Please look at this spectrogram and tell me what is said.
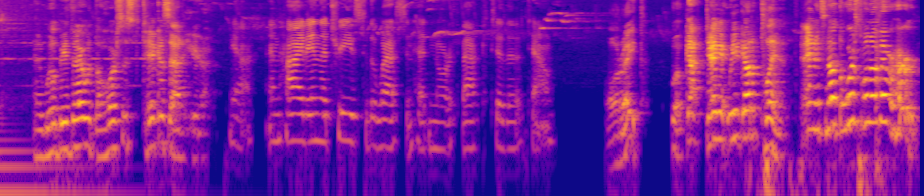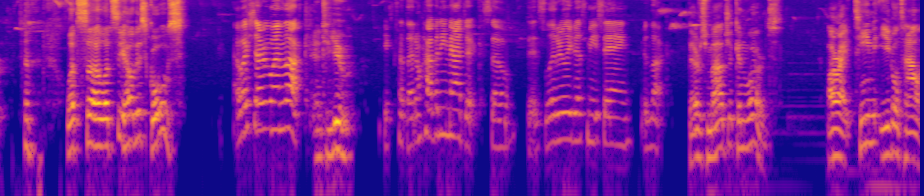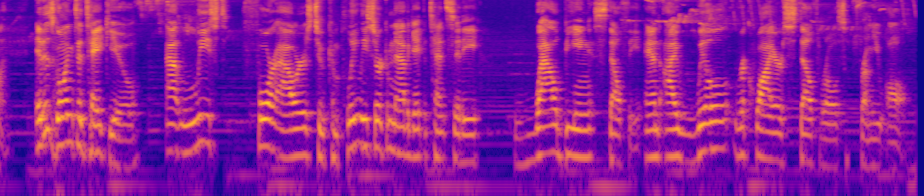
and we'll be there with the horses to take us out of here. Yeah. And hide in the trees to the west and head north back to the town. All right. Well, god dang it, we've got a plan. And it's not the worst one I've ever heard. Let's uh let's see how this goes. I wish everyone luck. And to you. Except I don't have any magic, so it's literally just me saying good luck. There's magic in words. All right, Team Eagle Talon. It is going to take you at least four hours to completely circumnavigate the tent city while being stealthy, and I will require stealth rolls from you all.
